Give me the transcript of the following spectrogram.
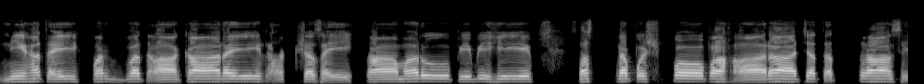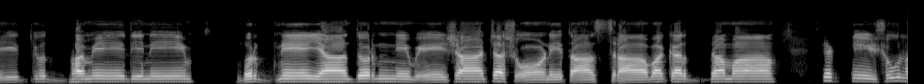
ನಿಹತೈ ಪರ್ವತಾಕಾರೈ ರಾಕ್ಷಸೈ ಕಾಮರೂಪಿಭಿಃ ಶಸ್ತ್ರಪುಷ್ಪೋಪಹಾರ ಚ ತತ್ರಾಸೀದ್ಯುದ್ಧಮೇದಿನಿ ದುರ್ಜ್ಞೇಯ ದುರ್ನಿವೇಶ ಶೋಣಿತಾಸ್ರಾವಕರ್ದಮ ಶಕ್ತಿ ಶೂಲ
